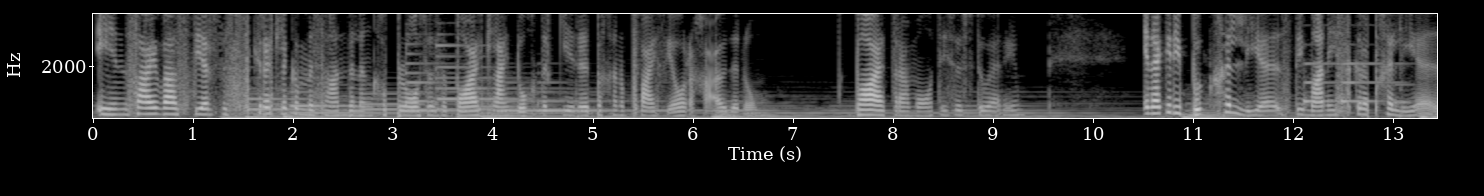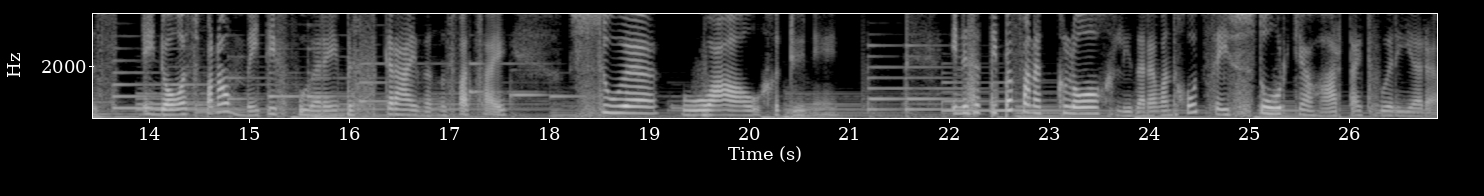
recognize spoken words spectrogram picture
En sy was deur verskriklike mishandeling geplaas as 'n baie klein dogtertjie. Dit begin op 5 jarige ouderdom. Baie traumatiese storie. En ek het die boek gelees, die manuskrip gelees en daar was van haar metafore en beskrywings wat sy so wow gedoen het. En dis 'n tipe van 'n klaagliedere want God sê stort jou hart uit voor die Here.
